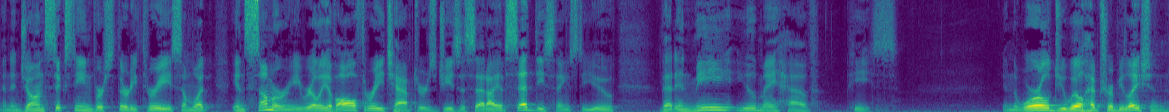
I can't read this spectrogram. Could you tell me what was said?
And in John 16, verse 33, somewhat in summary, really, of all three chapters, Jesus said, I have said these things to you that in me you may have peace. In the world you will have tribulation,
